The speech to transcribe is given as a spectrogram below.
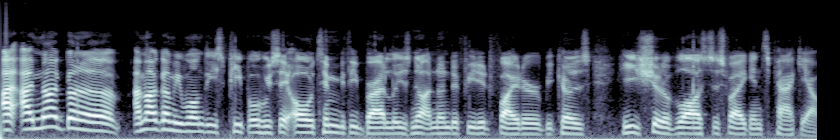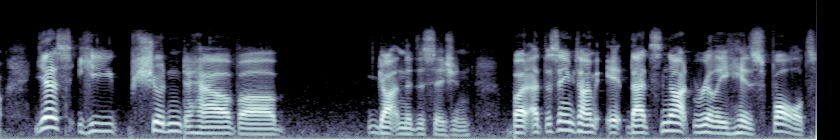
I, I'm not gonna I'm not gonna be one of these people who say, "Oh, Timothy Bradley's not an undefeated fighter because he should have lost his fight against Pacquiao." Yes, he shouldn't have uh, gotten the decision, but at the same time, it that's not really his fault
